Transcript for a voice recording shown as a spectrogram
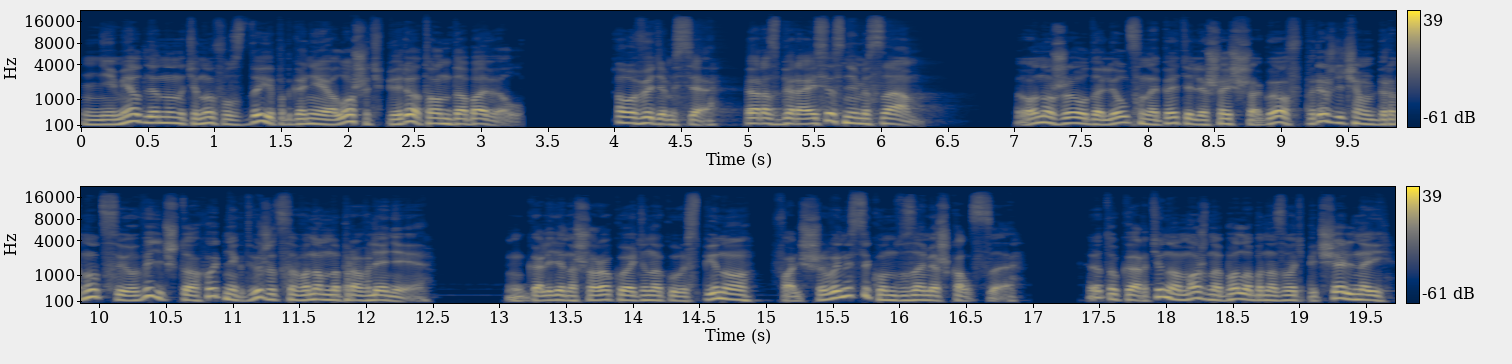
Немедленно натянув узды и подгоняя лошадь вперед, он добавил. «Увидимся. Разбирайся с ними сам». Он уже удалился на пять или шесть шагов, прежде чем обернуться и увидеть, что охотник движется в ином направлении. Глядя на широкую одинокую спину, фальшивый на секунду замешкался. Эту картину можно было бы назвать печальной.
